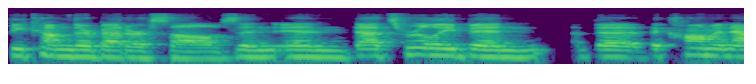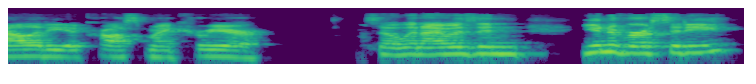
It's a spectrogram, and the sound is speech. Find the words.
become their better selves and and that's really been the the commonality across my career. So when i was in university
